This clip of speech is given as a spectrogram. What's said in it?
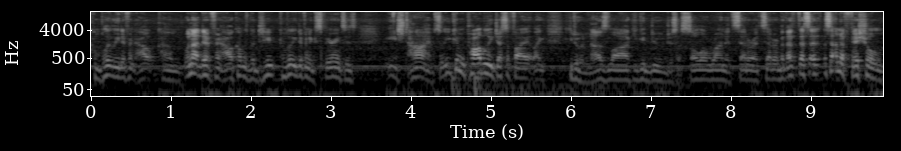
completely different outcomes. Well, not different outcomes, but two completely different experiences each time. So you can probably justify it like you could do a Nuzlocke, you could do just a solo run, etc., etc. But that's that's, that's an unofficial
